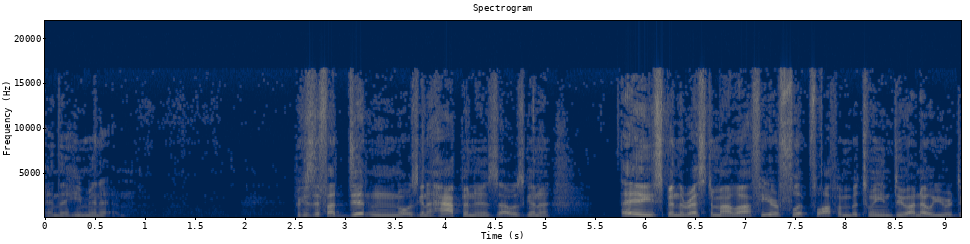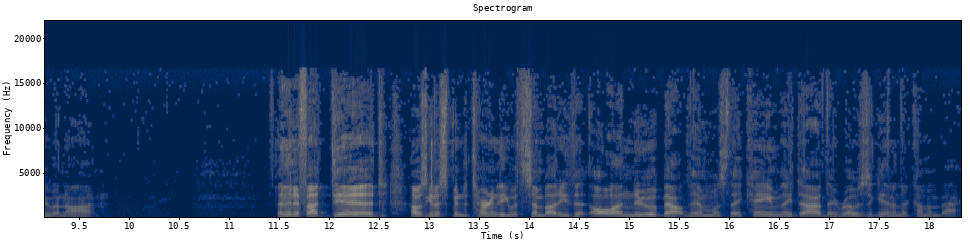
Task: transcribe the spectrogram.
and that He meant it. Because if I didn't, what was going to happen is I was going to, A, spend the rest of my life here flip flopping between do I know you or do I not? And then if I did, I was going to spend eternity with somebody that all I knew about them was they came, they died, they rose again, and they're coming back.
